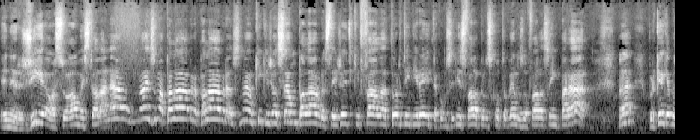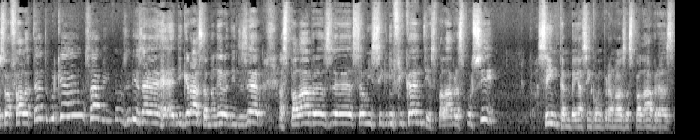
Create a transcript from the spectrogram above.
energia ou a sua alma está lá. Não, mais uma palavra, palavras. Não, o que, que já são palavras? Tem gente que fala torta e direita, como se diz, fala pelos cotovelos ou fala sem parar. Né? Por que, que a pessoa fala tanto? Porque, sabe, como se diz, é, é de graça a maneira de dizer. As palavras é, são insignificantes, palavras por si. Assim também, assim como para nós as palavras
